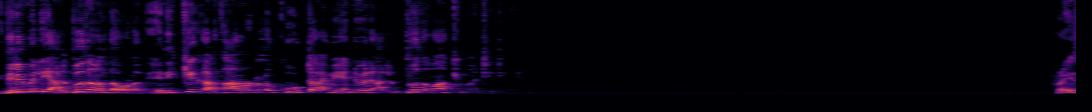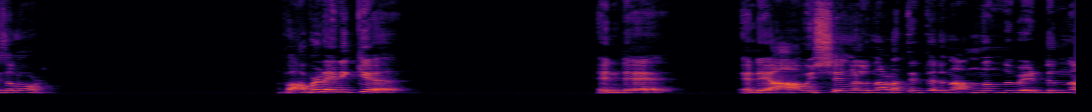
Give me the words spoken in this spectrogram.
ഇതിലും വലിയ അത്ഭുതം എന്താ ഉള്ളത്? എനിക്ക് കർത്താവിനോടുള്ള കൂട്ടായ്മ എന്നെ ഒരു അത്ഭുതമാക്കി മാറ്റിയിരിക്കുക പ്രൈസ് ലോഡ് അപ്പൊ അവിടെ എനിക്ക് എന്റെ എന്റെ ആവശ്യങ്ങൾ നടത്തി തരുന്ന അന്നു വേണ്ടുന്ന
